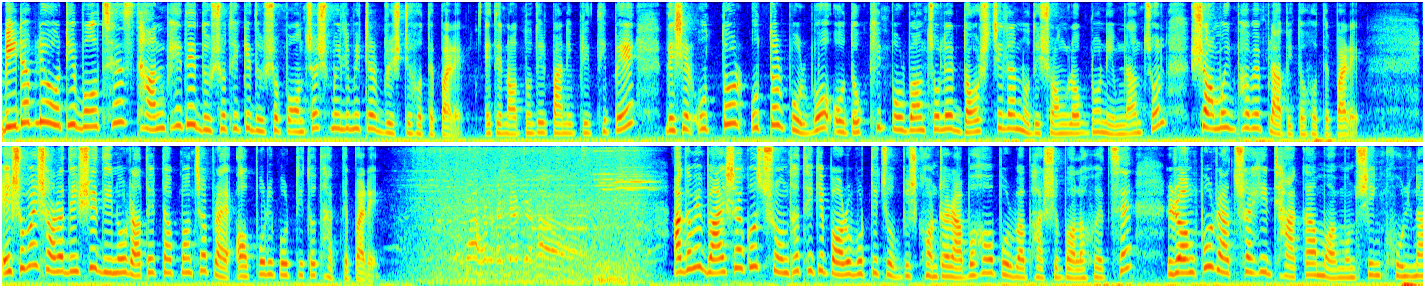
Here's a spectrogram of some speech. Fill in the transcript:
বিডব্লিউওটি বলছে স্থানভেদে দুশো থেকে দুশো পঞ্চাশ মিলিমিটার বৃষ্টি হতে পারে। এতে নদ নদীর পানি বৃদ্ধি পেয়ে দেশের উত্তর উত্তর পূর্ব ও দক্ষিণ পূর্বাঞ্চলের দশ জেলার নদী সংলগ্ন নিম্নাঞ্চল সাময়িকভাবে প্লাবিত হতে পারে। এ সময় সারা দেশে দিন ও রাতের তাপমাত্রা প্রায় অপরিবর্তিত থাকতে পারে। আগামী বাইশ আগস্ট সন্ধ্যা থেকে পরবর্তী চব্বিশ ঘণ্টার আবহাওয়া পূর্বাভাসে বলা হয়েছে, রংপুর, রাজশাহী, ঢাকা, ময়মনসিংহ, খুলনা,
